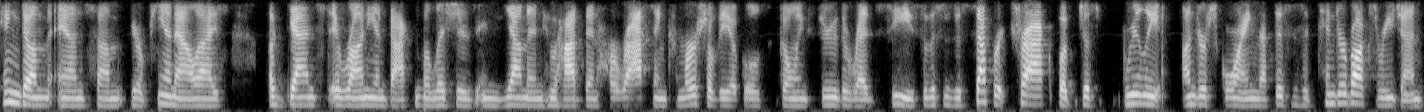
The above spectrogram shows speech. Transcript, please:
Kingdom and some European allies against Iranian backed militias in Yemen who have been harassing commercial vehicles going through the Red Sea. So this is a separate track, but just really underscoring that this is a tinderbox region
